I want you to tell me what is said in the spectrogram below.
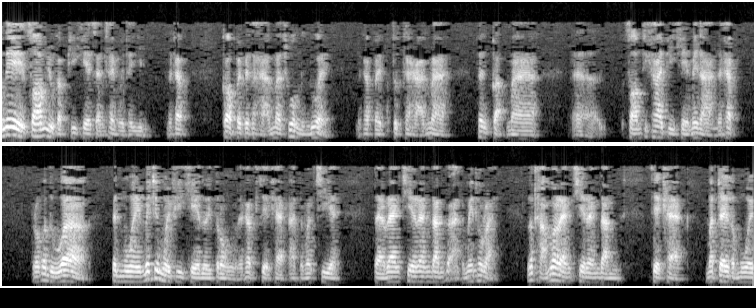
นนี่ซ้อมอยู่กับพีเคแสนชัยมวยไทยยิมนะครับ ก็ไปเป็นทหารมาช่วงหนึ่งด้วย นะครับ ไปฝึกทหารมา เพิ่งกลับมาซ้อมที่ค่ายพีเคไม่นานนะครับ เราก็ดูว่าเป็นมวยไม่ใช่มวยพีเคโดยตรงนะครับ เสียแขกอาจจะมาเชียร์แต่แรงเชียร์แรงดันก็อาจจะไม่เท่าไหร่ แล้วถามว่าแรงเชียร์แรงดัน เสียแขกมาเจอกับมวย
